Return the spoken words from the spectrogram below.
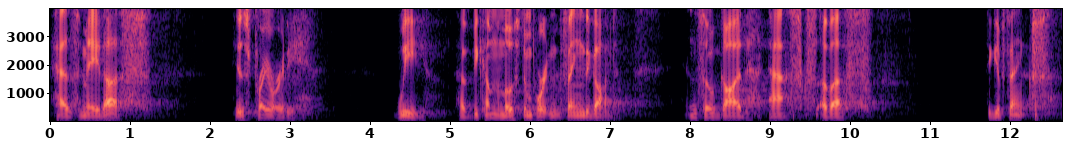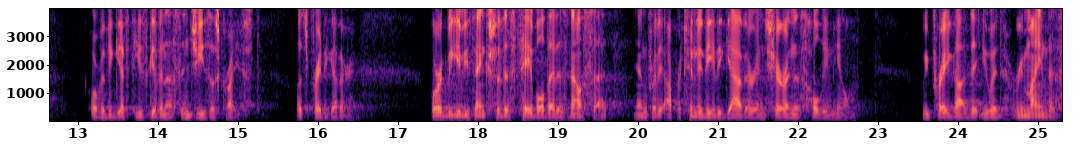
has made us his priority. We have become the most important thing to God. And so God asks of us to give thanks over the gift he's given us in Jesus Christ. Let's pray together. Lord, we give you thanks for this table that is now set and for the opportunity to gather and share in this holy meal. We pray, God, that you would remind us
